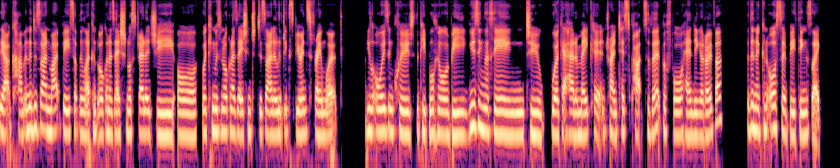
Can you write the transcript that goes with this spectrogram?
the outcome. And the design might be something like an organizational strategy or working with an organization to design a lived experience framework. You'll always include the people who will be using the thing to work out how to make it and try and test parts of it before handing it over. But then it can also be things like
